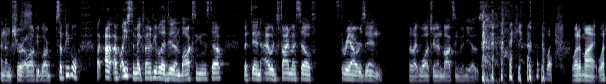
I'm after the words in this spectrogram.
and I'm sure a lot of people are. Some people, like I, I used to make fun of people that did unboxing and stuff, but then I would find myself three hours in like watching unboxing videos. yeah. Like, what am I? What?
